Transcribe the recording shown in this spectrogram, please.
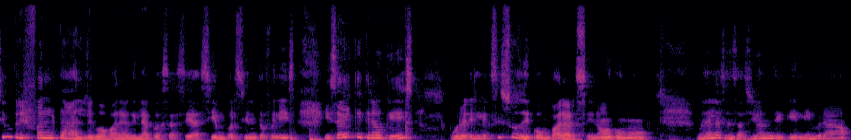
Siempre falta algo para que la cosa sea 100% feliz. Y sabes que creo que es por el exceso de compararse, ¿no? Como me da la sensación de que Libra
